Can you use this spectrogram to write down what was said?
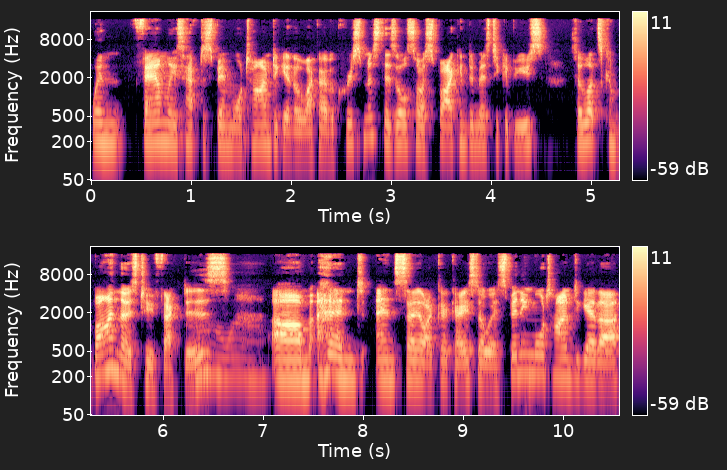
when families have to spend more time together, like over Christmas, there's also a spike in domestic abuse. So let's combine those two factors oh, wow. um, and and say like, okay, so we're spending more time together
